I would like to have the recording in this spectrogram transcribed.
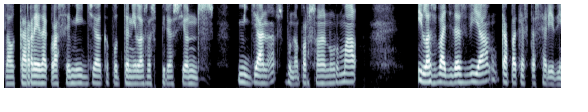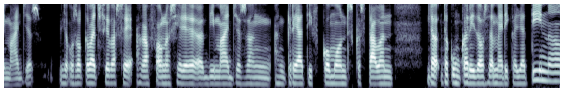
del carrer de classe mitja que pot tenir les aspiracions mitjanes d'una persona normal i les vaig desviar cap a aquesta sèrie d'imatges. Llavors el que vaig fer va ser agafar una sèrie d'imatges en, en Creative Commons que estaven de, de conqueridors d'Amèrica Llatina,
